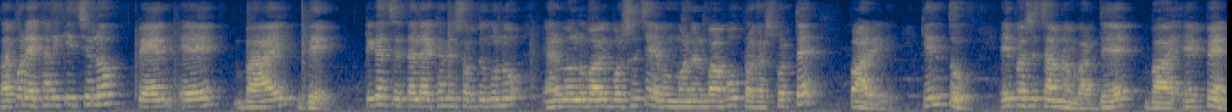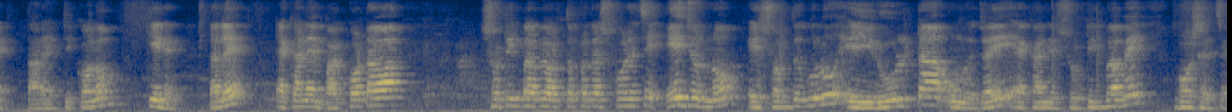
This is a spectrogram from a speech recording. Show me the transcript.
তারপরে এখানে কি ছিল? পেন এ বাই দে ঠিক আছে? তাহলে এখানে শব্দগুলো এলোমেলো ভাবে বসেছে এবং মনের ভাবও প্রকাশ করতে পারেনি। কিন্তু এই পাশে চার number, they buy a pen. তার একটি কলম কিনে। তাহলে এখানে বাক্যটা সঠিকভাবে অর্থ প্রকাশ করেছে। এই জন্য এই শব্দগুলো, এই রুলটা অনুযায়ী এখানে সঠিকভাবে বসেছে।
